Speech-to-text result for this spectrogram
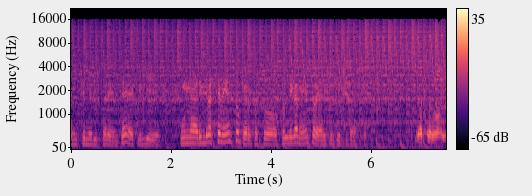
in segno differente e quindi un ringraziamento per questo collegamento e a risentirci presto. Grazie a voi.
